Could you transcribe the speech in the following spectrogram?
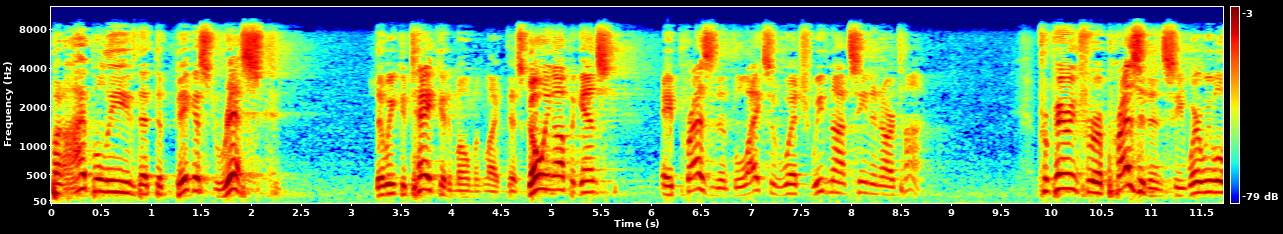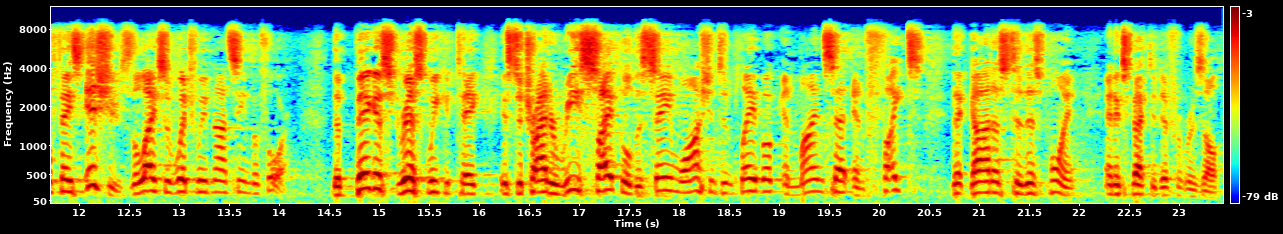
But I believe that the biggest risk that we could take at a moment like this, going up against a president, the likes of which we've not seen in our time, preparing for a presidency where we will face issues, the likes of which we've not seen before. The biggest risk we could take is to try to recycle the same Washington playbook and mindset and fights that got us to this point and expect a different result.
